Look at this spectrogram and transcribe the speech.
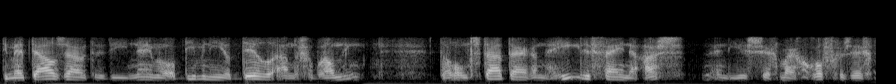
Die metaalzouten die nemen op die manier deel aan de verbranding dan ontstaat daar een hele fijne as. En die is zeg maar grof gezegd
